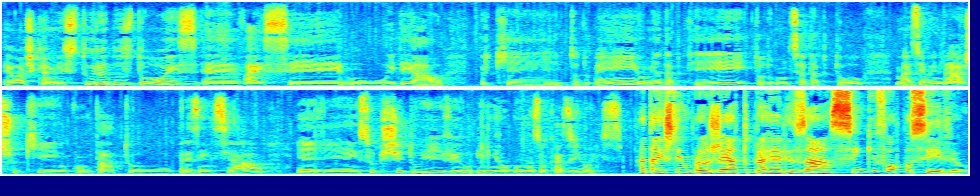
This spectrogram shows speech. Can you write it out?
Eu acho que a mistura dos dois é, vai ser o ideal, porque tudo bem, eu me adaptei, todo mundo se adaptou, mas eu ainda acho que o contato presencial ele é insubstituível em algumas ocasiões. A Thaís tem um projeto para realizar assim que for possível.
